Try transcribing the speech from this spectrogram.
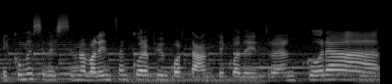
è come se avesse una valenza ancora più importante qua dentro, è ancora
